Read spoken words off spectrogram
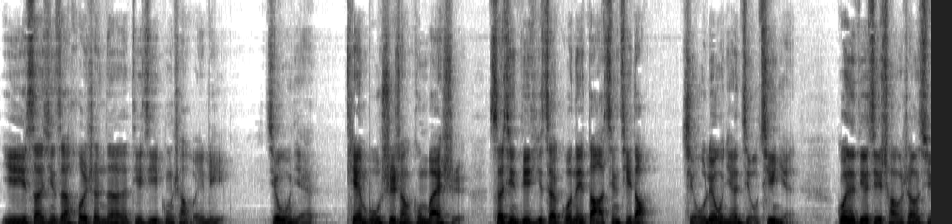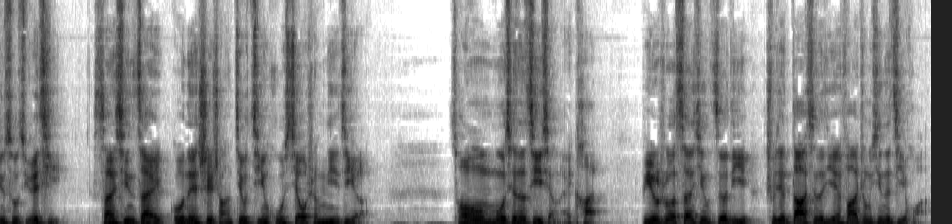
以三星在惠山的叠机工厂为例，九五年填补市场空白时，三星叠机在国内大行其道；九六年、九七年，国内叠机厂商迅速崛起，三星在国内市场就近乎销声匿迹了。从目前的迹象来看，比如说三星择地出现大型的研发中心的计划，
